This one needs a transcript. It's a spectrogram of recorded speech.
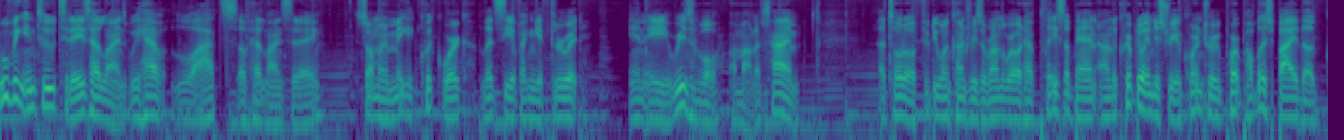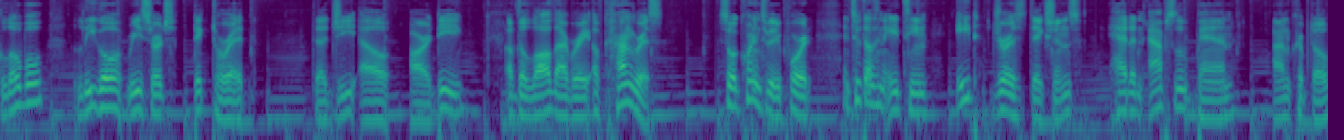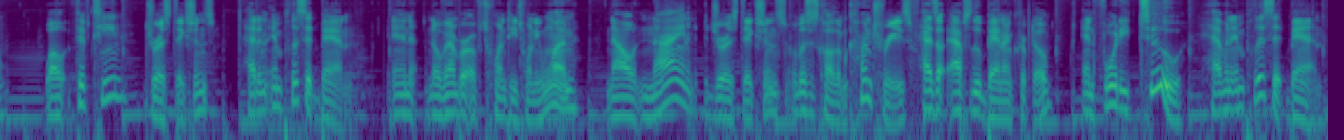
Moving into today's headlines, we have lots of headlines today, so I'm going to make it quick work. Let's see if I can get through it in a reasonable amount of time. A total of 51 countries around the world have placed a ban on the crypto industry, according to a report published by the Global Legal Research Directorate, the GLRD, of the Law Library of Congress. So, according to the report, in 2018, eight jurisdictions had an absolute ban on crypto, while 15 jurisdictions had an implicit ban. In November of 2021, now nine jurisdictions, let's just call them countries, has an absolute ban on crypto, and 42 have an implicit ban.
